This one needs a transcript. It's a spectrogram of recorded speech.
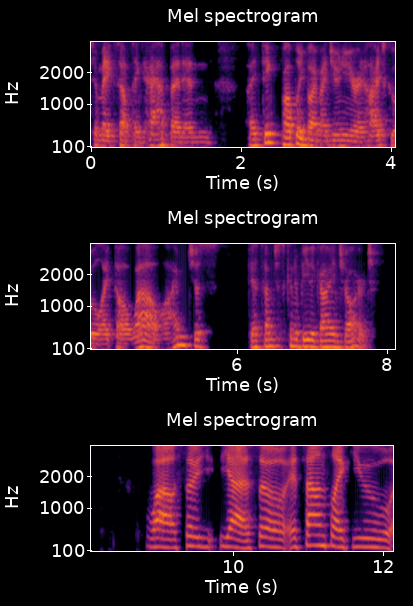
to make something happen. And I think probably by my junior year in high school, I thought, wow, I'm just, guess I'm just going to be the guy in charge. Wow. So yeah, so it sounds like you,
